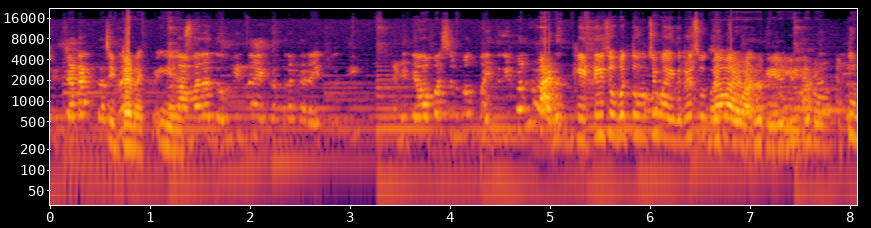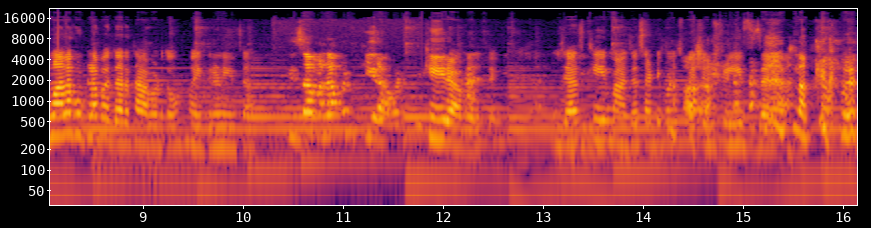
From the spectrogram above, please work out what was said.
चिट्ट्या टाकतात ना, आम्हाला दोघींना एकत्र करायची होती. आणि तेव्हापासून मग मैत्री पण वाढत गेली. किटी सोबत तुमची मैत्री सुद्धा मैत्री वाढत वाढत गेली. गेली. तुम्हाला कुठला पदार्थ आवडतो मैत्रिणीचा? तिचा मला पण खीर आवडते. खीर आवडते. म्हणजे आज खीर माझ्यासाठी पण स्पेशल प्लीज नक्की करेल.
